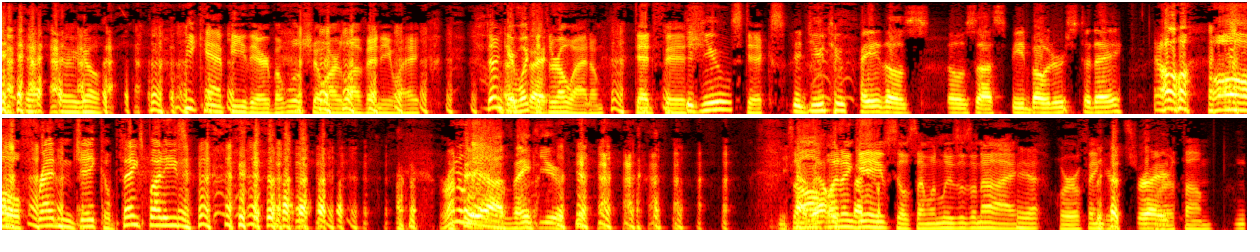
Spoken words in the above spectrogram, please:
yeah, there you go. We can't be there, but we'll show our love anyway. Don't care That's what you throw at him. Dead fish, Did you- sticks. Did you two pay those those uh, speedboaters today? Oh, oh, Fred and Jacob. Thanks, buddies. Run them yeah, down. thank you. It's Yeah, all fun and special. games till someone loses an eye Yeah. or a finger. That's right. Or a thumb.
